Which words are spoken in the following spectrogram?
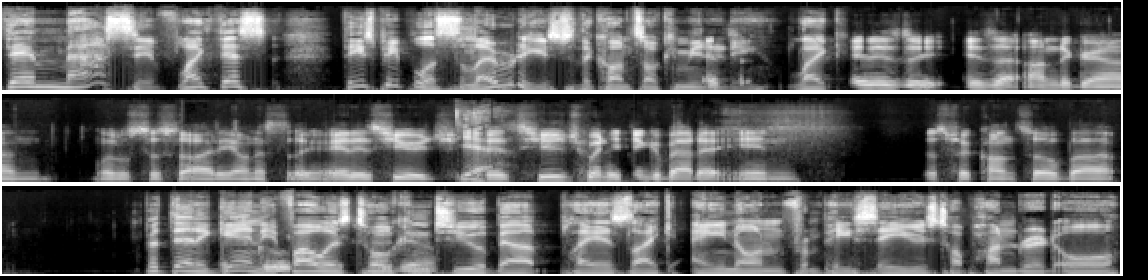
they're massive. Like, this these people are celebrities to the console community. Like, it is a is an underground little society honestly it is huge Yeah. it's huge when you think about it in just for console but But then again, cool. if I was talking yeah. to you about players like Anon from PC, who's top 100, or,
